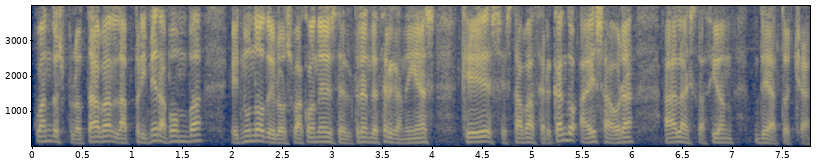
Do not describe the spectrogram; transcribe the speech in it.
cuando explotaba la primera bomba en uno de los vagones del tren de cercanías que se estaba acercando a esa hora a la estación de Atocha.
